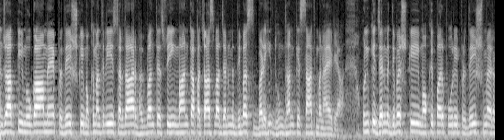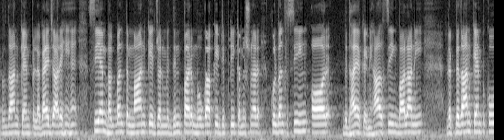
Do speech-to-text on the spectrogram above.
पंजाब की मोगा में प्रदेश के मुख्यमंत्री सरदार भगवंत सिंह मान का पचासवां जन्म दिवस बड़े ही धूमधाम के साथ मनाया गया। उनके जन्म दिवस के मौके पर पूरे प्रदेश में रक्तदान कैंप लगाए जा रहे हैं। सीएम भगवंत मान के जन्मदिन पर मोगा के डिप्टी कमिश्नर कुलवंत सिंह और विधायक निहाल सिंह बाला ने रक्तदान कैंप को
